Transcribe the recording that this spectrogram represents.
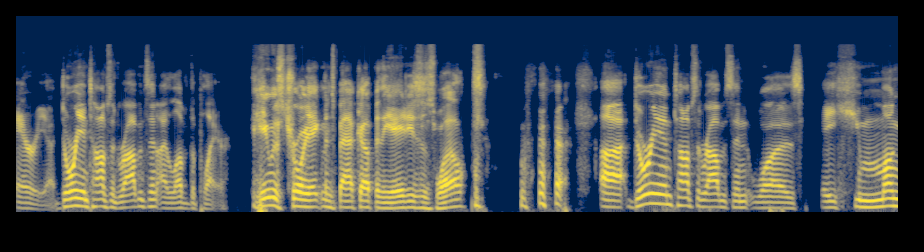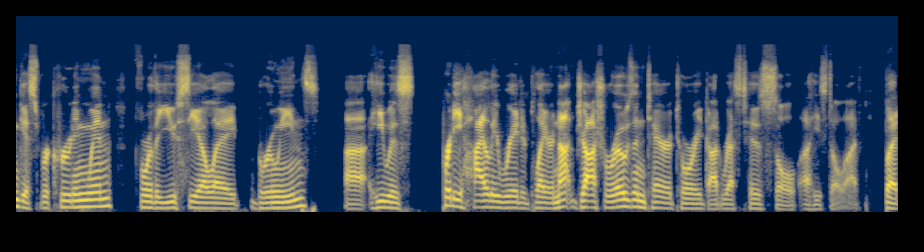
area. Dorian Thompson Robinson, I love the player. He was Troy Aikman's backup in the 80s as well. uh, Dorian Thompson Robinson was a humongous recruiting win for the UCLA Bruins. Uh, he was pretty highly rated player, not Josh Rosen territory. God rest his soul. Uh, he's still alive, but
